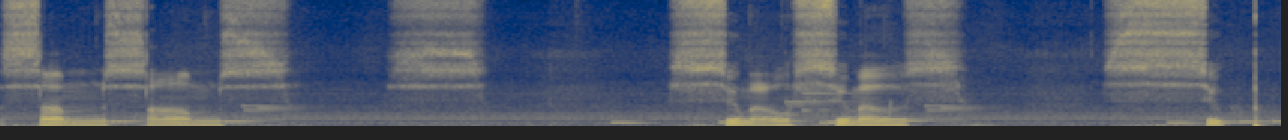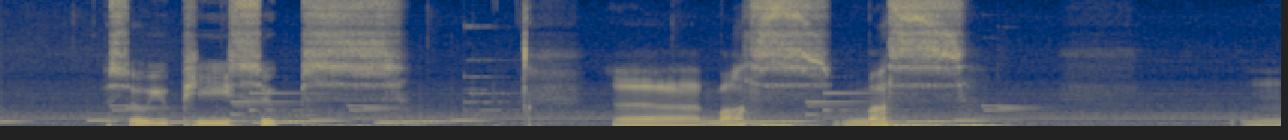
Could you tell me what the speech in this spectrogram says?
sums, psalms, sumo, sumos, soup, S-O-U-P, soups, uh, moss, muss, mm,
